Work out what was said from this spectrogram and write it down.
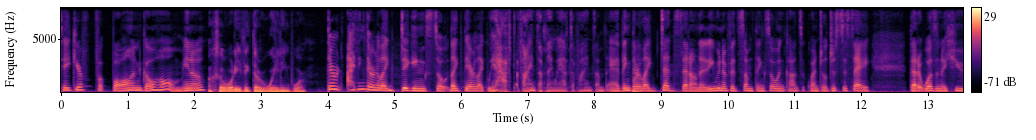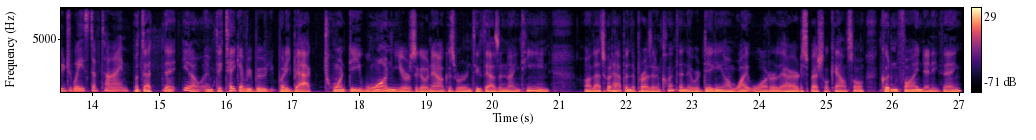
Take your football and go home. You know, So what do you think they're waiting for? they're. I think they're like digging. So like they're like, we have to find something. We have to find something. I think they're like dead set on it, even if it's something so inconsequential, just to say that it wasn't a huge waste of time. But that you know, and they take everybody back 21 years ago now because we're in 2019. Uh, that's what happened to President Clinton. They were digging on Whitewater. They hired a special counsel, couldn't find anything.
